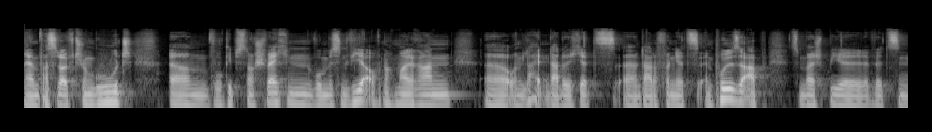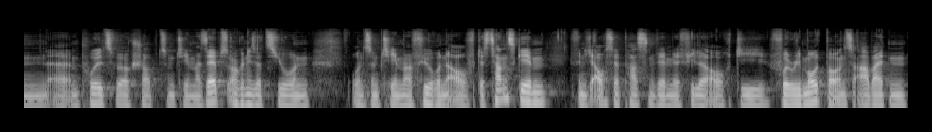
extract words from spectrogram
Ähm, was läuft schon gut, ähm, wo gibt es noch Schwächen, wo müssen wir auch nochmal ran äh, und leiten dadurch jetzt äh, davon jetzt Impulse ab. Zum Beispiel wird es einen äh, Impulsworkshop zum Thema Selbstorganisation und zum Thema Führen auf Distanz geben. Finde ich auch sehr passend. Wir haben ja viele auch, die full remote bei uns arbeiten.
